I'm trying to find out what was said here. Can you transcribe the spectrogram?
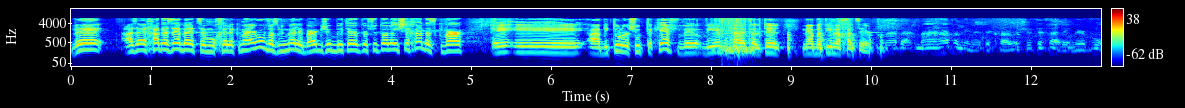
ואז האחד הזה בעצם הוא חלק מהעירוב, אז ממילא ברגע שהוא ביטל את רשותו לאיש אחד, אז כבר אה, אה, הביטול רשות תקף ויהיה מותר לטלטל מהבתים לחצר. מה ההבא מן זה כבר רשות אחד, הם ערבו.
